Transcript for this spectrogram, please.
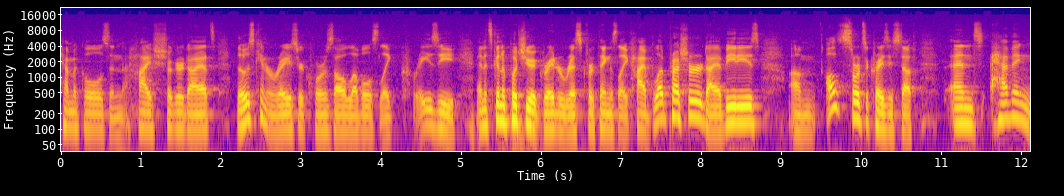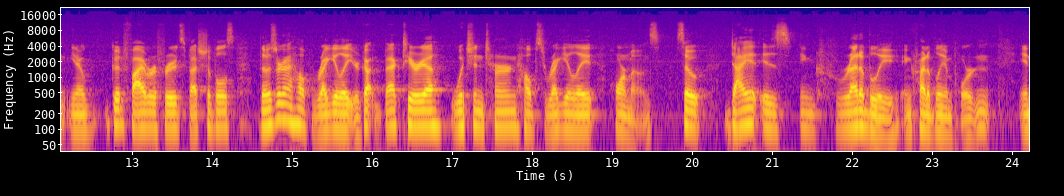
chemicals and high sugar diets, those can raise your cortisol levels like crazy. And it's going to put you at greater risk for things like high blood pressure, diabetes, um, all sorts of crazy stuff. And having, you know, good fiber, fruits, vegetables, those are going to help regulate your gut bacteria, which in turn helps regulate hormones. So, diet is incredibly, incredibly important in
